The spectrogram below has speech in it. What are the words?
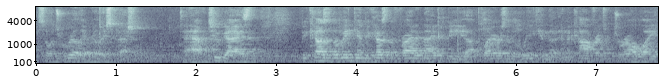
So it's really, really special to have two guys, because of the weekend, because of the Friday night, be uh, players of the week in the, in the conference with Jarell White,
